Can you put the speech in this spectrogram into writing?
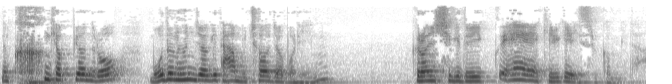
큰 격변으로 모든 흔적이 다 묻혀져 버린 그런 시기들이 꽤 길게 있을 겁니다.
